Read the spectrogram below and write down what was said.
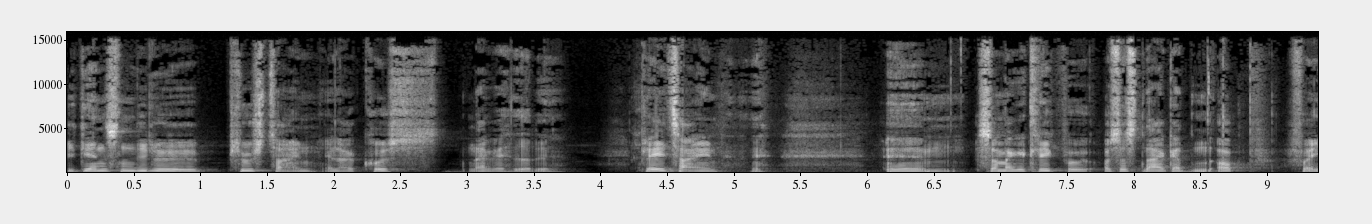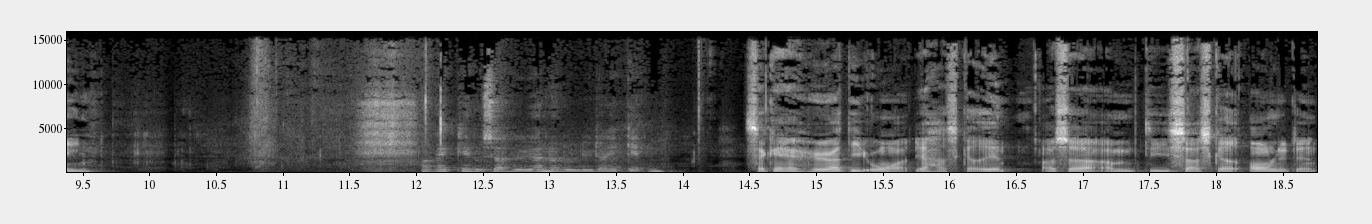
igen sådan en lille plustegn, eller kryds, nej hvad hedder det, playtegn, øhm, som man kan klikke på, og så snakker den op for en. Og hvad kan du så høre, når du lytter igennem? Så kan jeg høre de ord, jeg har skrevet ind, og så om de så er skrevet ordentligt ind,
